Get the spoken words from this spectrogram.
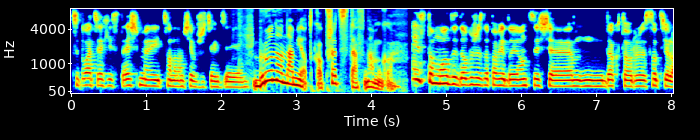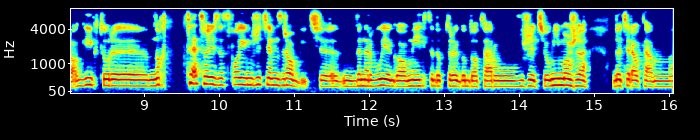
sytuacjach jesteśmy i co nam się w życiach dzieje. Bruno Namiotko, przedstaw nam go. Jest to młody, dobrze zapowiadający się mm, doktor socjologii, który no, chce coś ze swoim życiem zrobić. Denerwuje go miejsce, do którego dotarł w życiu, mimo że docierał tam e,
